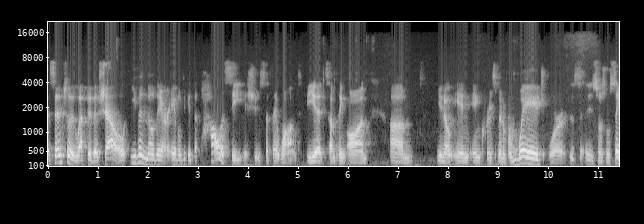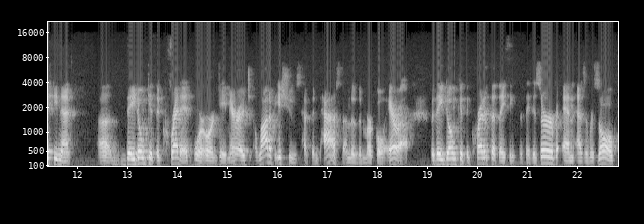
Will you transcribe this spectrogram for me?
essentially left it a shell, even though they are able to get the policy issues that they want, be it something on, um, you know, in increased minimum wage or social safety net. Uh, they don't get the credit, or, or gay marriage. A lot of issues have been passed under the Merkel era but they don't get the credit that they think that they deserve. And as a result,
